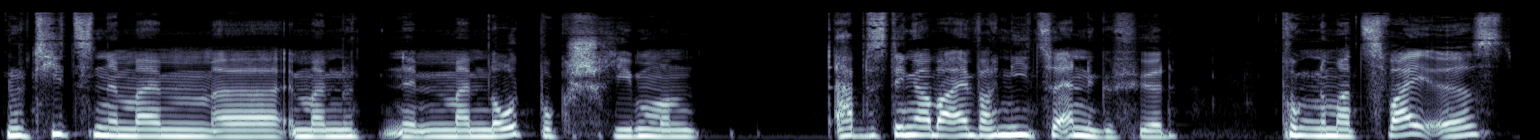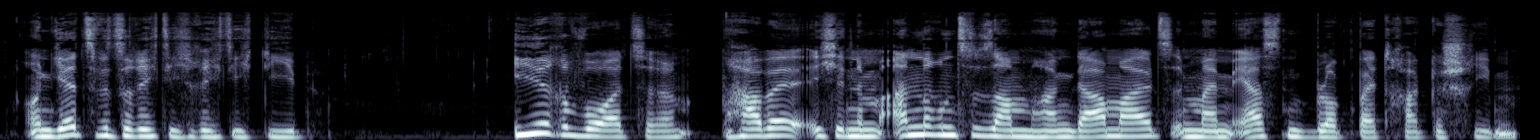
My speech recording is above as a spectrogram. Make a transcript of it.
Notizen in meinem, äh, in meinem, in meinem Notebook geschrieben und habe das Ding aber einfach nie zu Ende geführt. Punkt Nummer zwei ist, und jetzt wird's richtig, richtig deep. Ihre Worte habe ich in einem anderen Zusammenhang damals in meinem ersten Blogbeitrag geschrieben.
